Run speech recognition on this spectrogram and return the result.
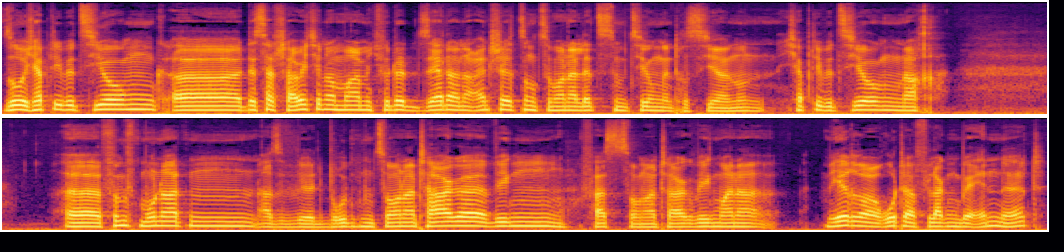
so, ich habe die Beziehung, äh, deshalb schreibe ich dir nochmal, mich würde sehr deine Einschätzung zu meiner letzten Beziehung interessieren. Und ich habe die Beziehung nach äh, fünf Monaten, also die berühmten 200 Tage, wegen, fast 200 Tage, wegen meiner mehrerer roter Flaggen beendet.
